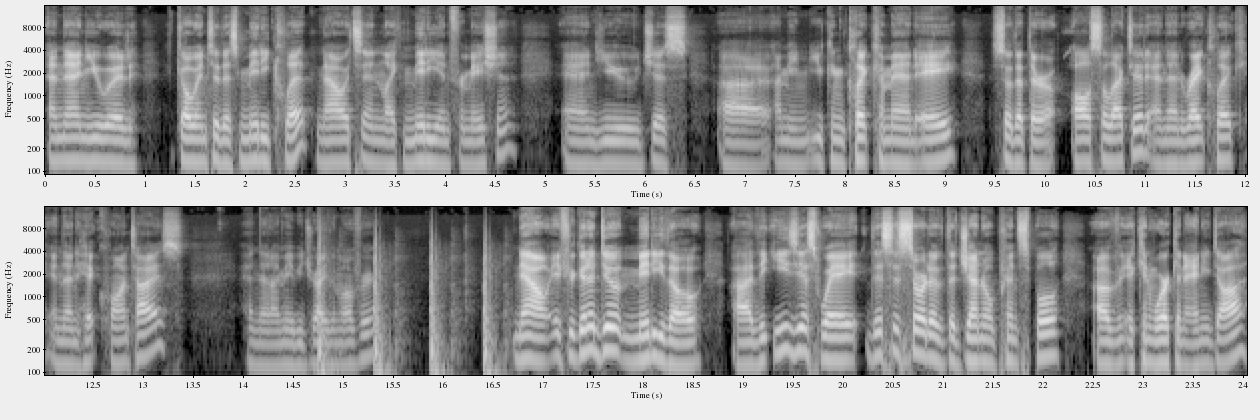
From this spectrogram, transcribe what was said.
And then you would go into this MIDI clip. Now it's in like MIDI information. And you just, uh, I mean, you can click Command A so that they're all selected and then right click and then hit quantize. And then I maybe drag them over. Now, if you're to do it MIDI though, uh, the easiest way, this is sort of the general principle of it can work in any DAW,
